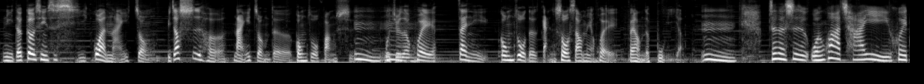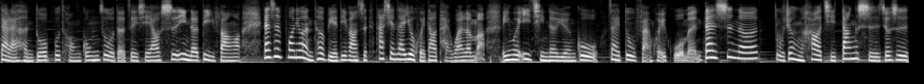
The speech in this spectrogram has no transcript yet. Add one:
你的个性是习惯哪一种，比较适合哪一种的工作方式。嗯，我觉得会在你工作的感受上面会非常的不一样。嗯，真的是文化差异会带来很多不同工作的这些要适应的地方哦。但是波妞很特别的地方是，他现在又回到台湾了嘛，因为疫情的缘故，再度返回国门。但是呢，我就很好奇，当时就是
